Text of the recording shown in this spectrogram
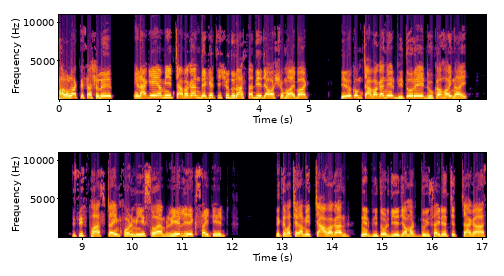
ভালো লাগতেছে। আসলে এর আগে আমি চা বাগান দেখেছি শুধু রাস্তা দিয়ে যাওয়ার সময় বাট এরকম চা বাগানের ভিতরে ঢোকা হয় নাই। This is first time for me so I am really excited দেখতে পাচ্ছেন, আমি চা বাগানের ভিতর দিয়ে যে আমার দুই সাইডে হচ্ছে চা গাছ,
